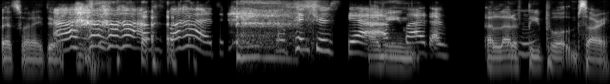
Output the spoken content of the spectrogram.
That's what I do. I'm glad. So Pinterest, yeah, I I'm mean, glad. I've, a lot of Mhm. people i'm sorry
